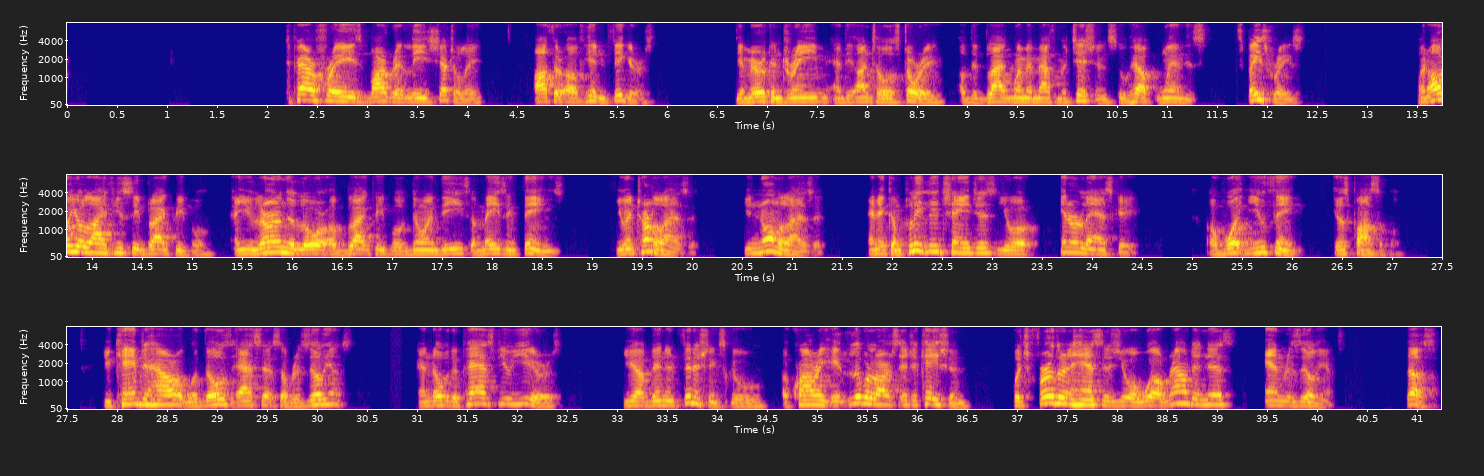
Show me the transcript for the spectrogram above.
To paraphrase Margaret Lee Shetterly, author of Hidden Figures, The American Dream and the Untold Story of the Black Women Mathematicians who helped win this space race, when all your life you see Black people and you learn the lore of Black people doing these amazing things, you internalize it, you normalize it, and it completely changes your inner landscape of what you think is possible. You came to Howard with those assets of resilience, and over the past few years, you have been in finishing school, acquiring a liberal arts education, which further enhances your well-roundedness and resilience. Thus,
